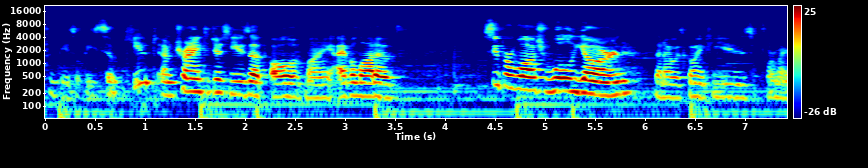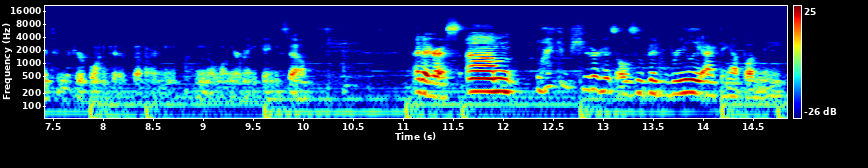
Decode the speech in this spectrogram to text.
These will be so cute. I'm trying to just use up all of my, I have a lot of superwash wool yarn that I was going to use for my temperature blanket, but I'm no longer making, so I digress. Um, my computer has also been really acting up on me.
